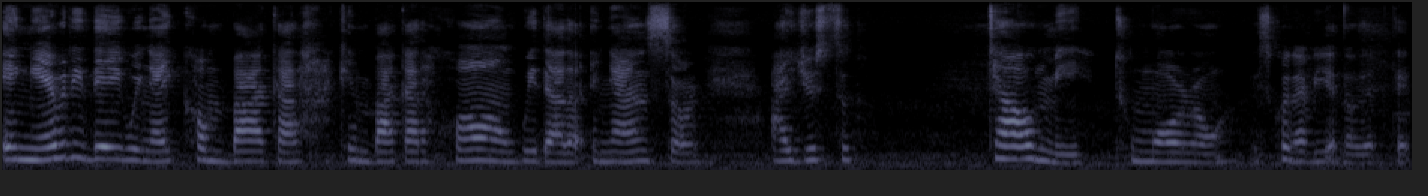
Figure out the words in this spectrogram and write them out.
And every day when I come back, I came back at home without an answer. I used to tell me tomorrow is gonna be another day.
